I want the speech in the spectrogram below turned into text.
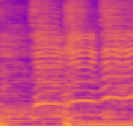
Hey, hey, hey.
